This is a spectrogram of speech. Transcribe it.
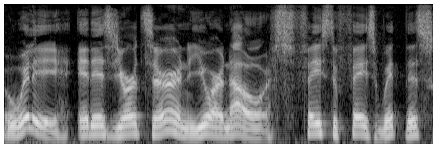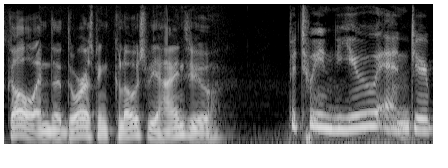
Willie, it is your turn. You are now face to face with this skull, and the door has been closed behind you. Between you and your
